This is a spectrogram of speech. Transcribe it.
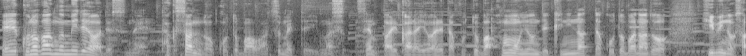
えーこの番組ではですねたくさんの言葉を集めています。先輩から言われた言葉本を読んで気になった言葉など日々の支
